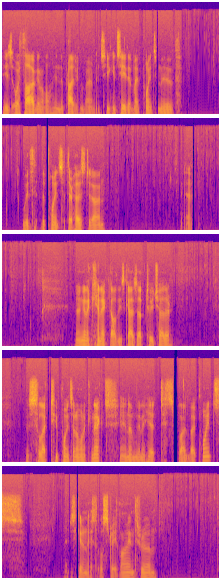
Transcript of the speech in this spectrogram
is orthogonal in the project environment. So you can see that my points move with the points that they're hosted on. Yeah. I'm going to connect all these guys up to each other. select two points that I want to connect, and I'm going to hit spline by points. I just get a nice little straight line through them. I'm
